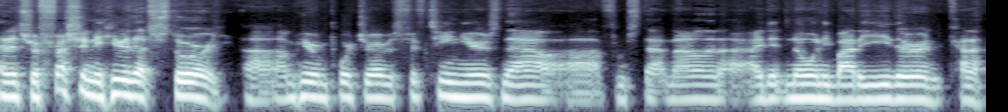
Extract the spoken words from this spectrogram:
And it's refreshing to hear that story. Uh, I'm here in Port Jervis 15 years now uh, from Staten Island. I, I, didn't know anybody either, and kind of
